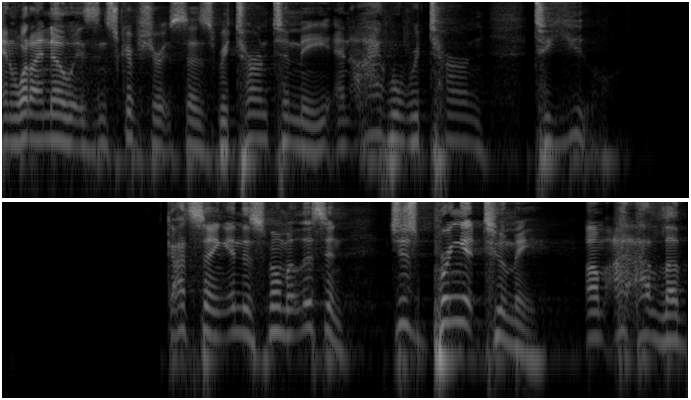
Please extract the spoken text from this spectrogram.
And what I know is in Scripture it says, Return to me, and I will return to you. God's saying in this moment, listen, just bring it to me. Um, I, I, love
